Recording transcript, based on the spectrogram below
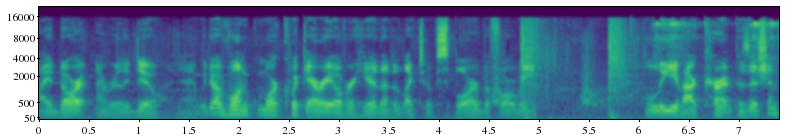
I adore it. I really do. And we do have one more quick area over here that I'd like to explore before we leave our current position.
